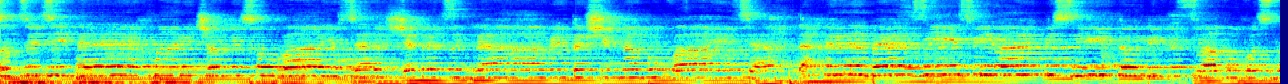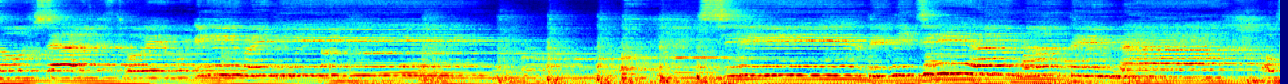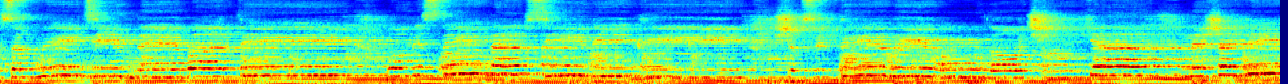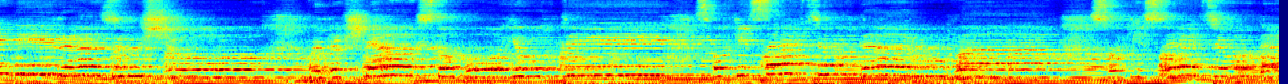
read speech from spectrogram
Сонце зійде, хмари чорні сховаються, щедра земля від дощів набувається, птахи небесні серцю.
